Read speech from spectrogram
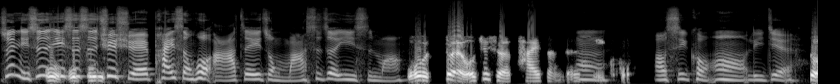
所以你是意思是去学 Python 或 R 这一种吗？是这意思吗？我对我去学 Python 跟 SQL。哦，SQL，嗯，理解。对，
